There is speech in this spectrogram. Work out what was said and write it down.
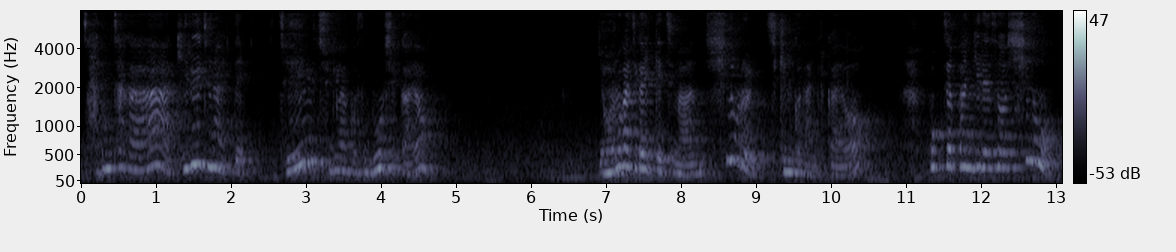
자동차가 길을 지날 때 제일 중요한 것은 무엇일까요? 여러 가지가 있겠지만 신호를 지키는 것 아닐까요? 복잡한 길에서 신호,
